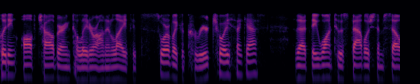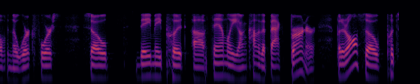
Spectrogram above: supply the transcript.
putting off childbearing till later on in life. It's sort of like a career choice, I guess, that they want to establish themselves in the workforce. So they may put uh, family on kind of the back burner, but it also puts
